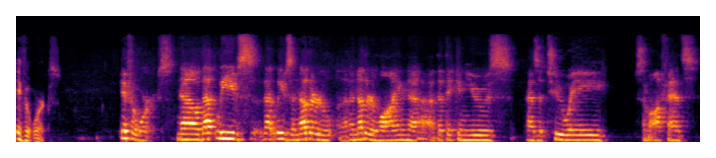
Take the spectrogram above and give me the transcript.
if it works if it works. Now that leaves that leaves another another line uh, that they can use as a two way some offense.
